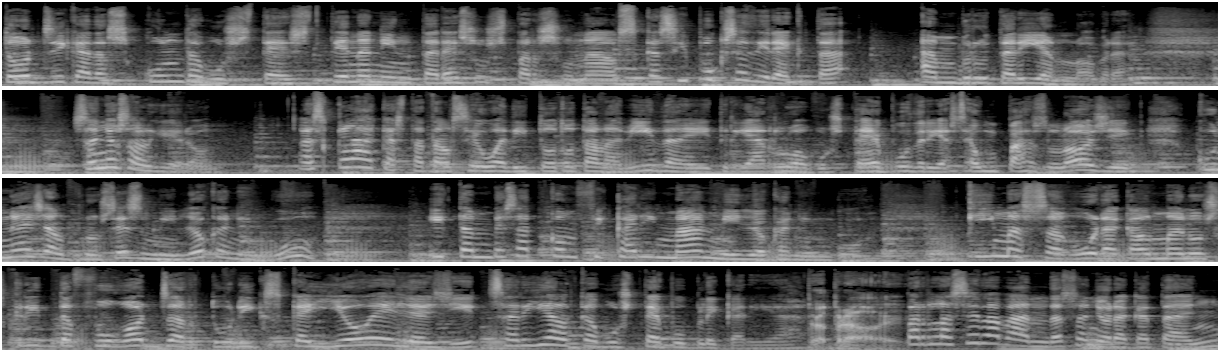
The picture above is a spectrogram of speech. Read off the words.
tots i cadascun de vostès tenen interessos personals que, si puc ser directe, embrutarien l'obra. Senyor Salguero, és clar que ha estat el seu editor tota la vida i triar-lo a vostè podria ser un pas lògic. Coneix el procés millor que ningú. I també sap com ficar-hi mà millor que ningú. Qui m'assegura que el manuscrit de Fogots Artúrics que jo he llegit seria el que vostè publicaria? Però, però... Per la seva banda, senyora Catany,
